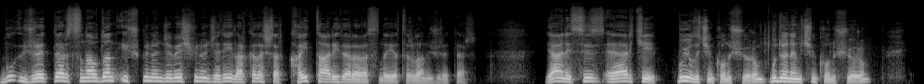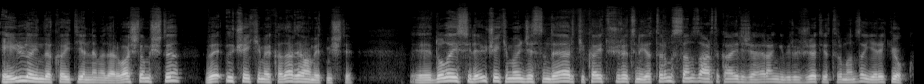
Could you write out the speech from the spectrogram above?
bu ücretler sınavdan 3 gün önce 5 gün önce değil arkadaşlar kayıt tarihleri arasında yatırılan ücretler. Yani siz eğer ki bu yıl için konuşuyorum, bu dönem için konuşuyorum. Eylül ayında kayıt yenilemeler başlamıştı ve 3 Ekim'e kadar devam etmişti. E, Dolayısıyla 3 Ekim öncesinde eğer ki kayıt ücretini yatırmışsanız artık ayrıca herhangi bir ücret yatırmanıza gerek yok.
